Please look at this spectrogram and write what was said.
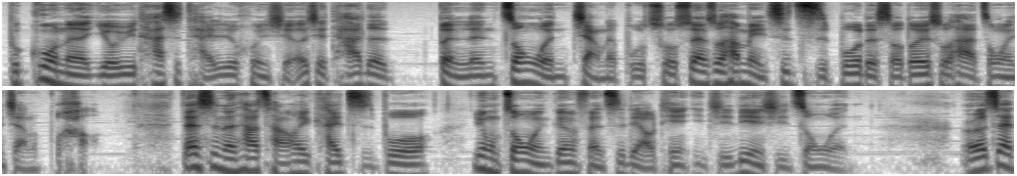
不过呢，由于他是台日混血，而且他的本人中文讲得不错，虽然说他每次直播的时候都会说他的中文讲得不好，但是呢，他常会开直播用中文跟粉丝聊天以及练习中文。而在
